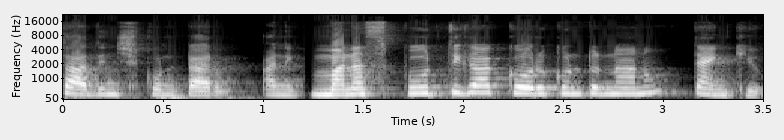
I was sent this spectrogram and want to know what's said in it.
సాధించుకుంటారు అని మనస్ఫూర్తిగా కోరుకుంటున్నాను. Thank you.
